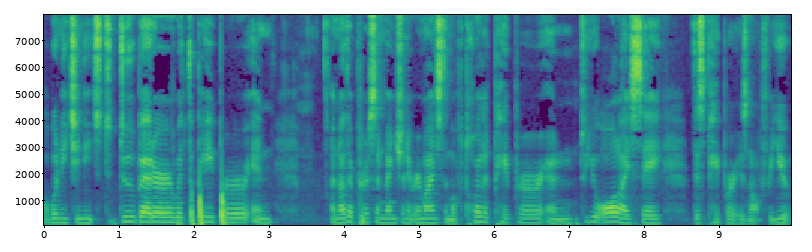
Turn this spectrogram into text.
Hobonichi needs to do better with the paper. And another person mentioned it reminds them of toilet paper. And to you all, I say, this paper is not for you.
